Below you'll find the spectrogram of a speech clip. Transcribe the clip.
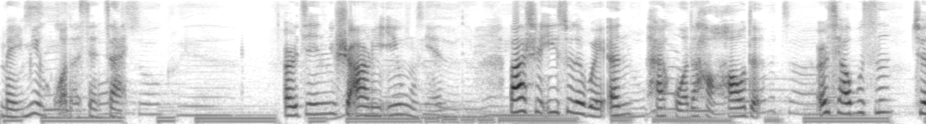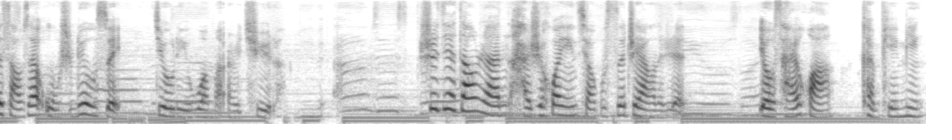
没命活到现在。”而今是二零一五年，八十一岁的韦恩还活得好好的，而乔布斯。却早在五十六岁就离我们而去了。世界当然还是欢迎乔布斯这样的人，有才华，肯拼命，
